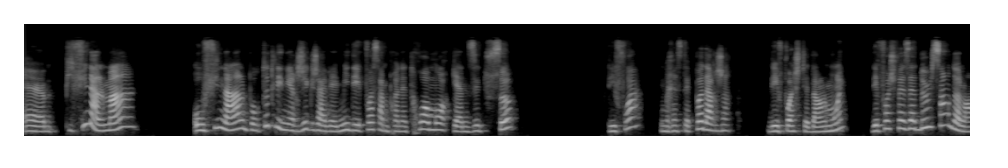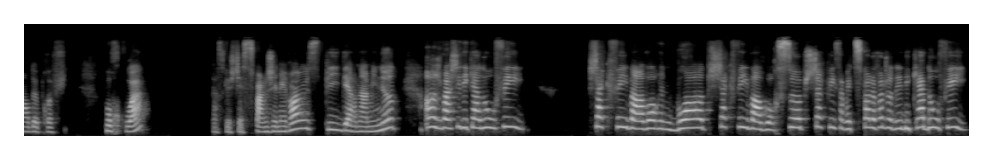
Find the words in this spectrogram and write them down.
Euh, puis finalement, au final, pour toute l'énergie que j'avais mis, des fois, ça me prenait trois mois à organiser tout ça. Des fois, il ne me restait pas d'argent. Des fois, j'étais dans le moins. Des fois, je faisais 200 dollars de profit. Pourquoi? Parce que j'étais super généreuse. Puis, dernière minute, ah, je vais acheter des cadeaux aux filles. Chaque fille va avoir une boîte, puis chaque fille va avoir ça, puis chaque fille, ça va être super le fun, je vais donner des cadeaux aux filles.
